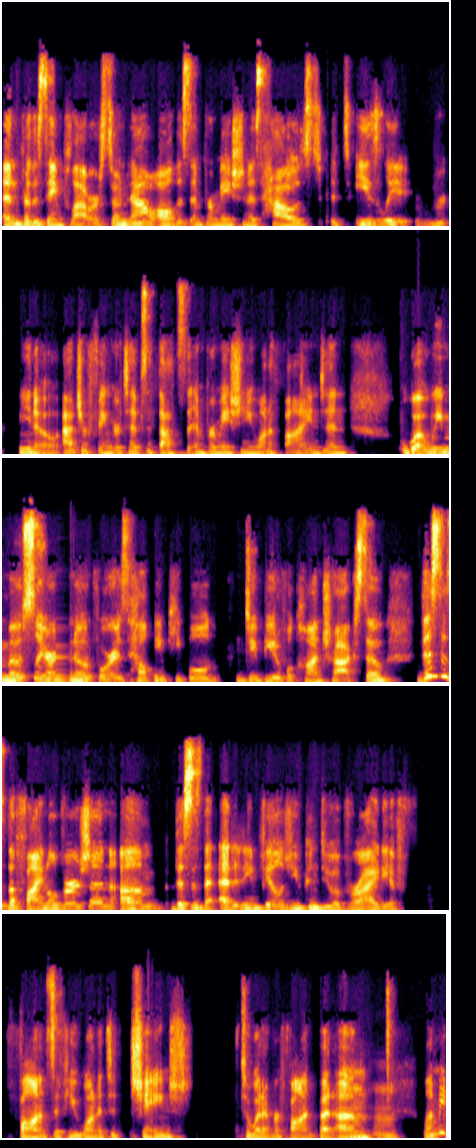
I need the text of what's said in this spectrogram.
and for the same flowers. So now all this information is housed, it's easily, you know, at your fingertips if that's the information you want to find. And what we mostly are known for is helping people do beautiful contracts. So this is the final version. Um, this is the editing field. You can do a variety of fonts if you wanted to change to whatever font. But um, mm-hmm. let me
